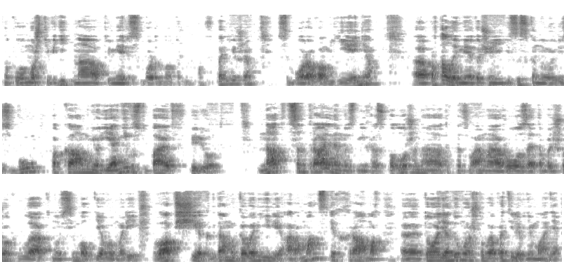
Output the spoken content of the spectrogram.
Вот вы можете видеть на примере собора нотр в Париже, собора в Амьене. Э, порталы имеют очень изысканную резьбу по камню, и они выступают вперед. Над центральным из них расположена так называемая роза, это большое круглое окно, символ Девы Марии. Вообще, когда мы говорили о романских храмах, э, то я думаю, что вы обратили внимание,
